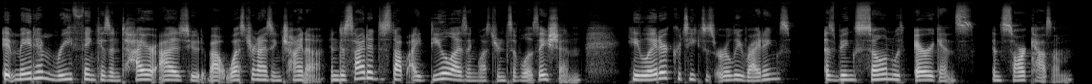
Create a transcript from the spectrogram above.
It made him rethink his entire attitude about westernizing China and decided to stop idealizing Western civilization. He later critiqued his early writings as being sown with arrogance and sarcasm.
